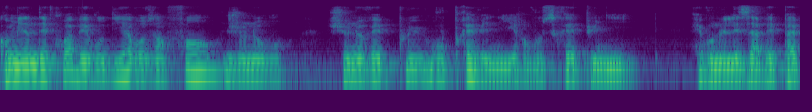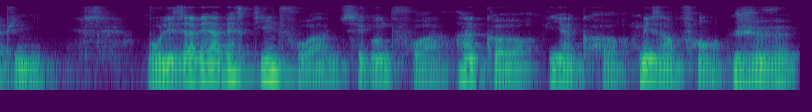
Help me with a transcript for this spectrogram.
Combien de fois avez-vous dit à vos enfants, je ne, vais plus vous prévenir, vous serez punis, et vous ne les avez pas punis Vous les avez avertis une fois, une seconde fois, encore et encore, mes enfants, je veux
